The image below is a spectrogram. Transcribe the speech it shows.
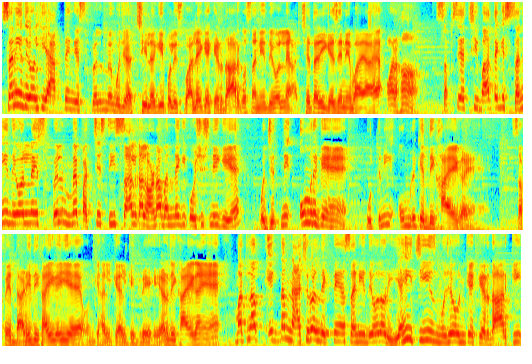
सनी देओल की एक्टिंग इस फ़िल्म में मुझे अच्छी लगी। पुलिस वाले के किरदार को सनी देओल ने अच्छे तरीके से निभाया है। और हाँ सबसे अच्छी बात है कि सनी देओल ने इस फ़िल्म में 25-30 साल का लौंडा बनने की कोशिश नहीं की है। वो जितनी उम्र के हैं, उतनी उम्र के दिखाए गए हैं। सफ़ेद दाढ़ी दिखाई गई है, उनके हल्के हल्के ग्रे हेयर दिखाए गए हैं। मतलब एकदम नेचुरल दिखते हैं सनी देओल और यही चीज़ मुझे उनके किरदार की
